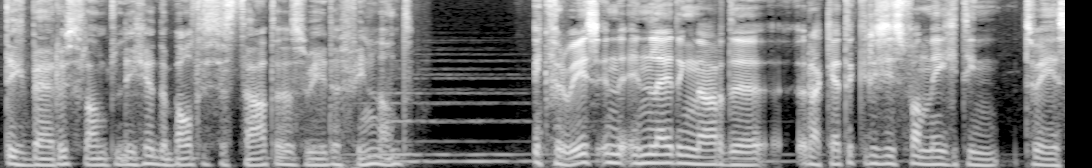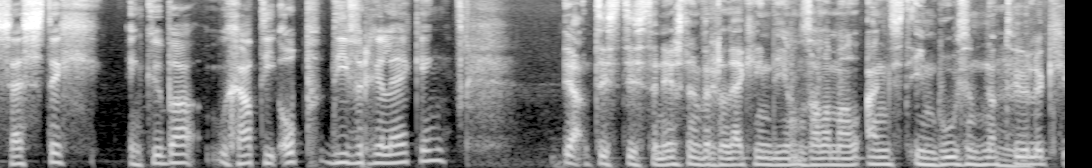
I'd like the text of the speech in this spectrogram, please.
dicht bij Rusland liggen, de Baltische Staten, Zweden, Finland. Ik verwees in de inleiding naar de rakettencrisis van 1962 in Cuba. Gaat die op, die vergelijking? Ja, het is, het is ten eerste een vergelijking die ons allemaal angst inboezemt natuurlijk.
